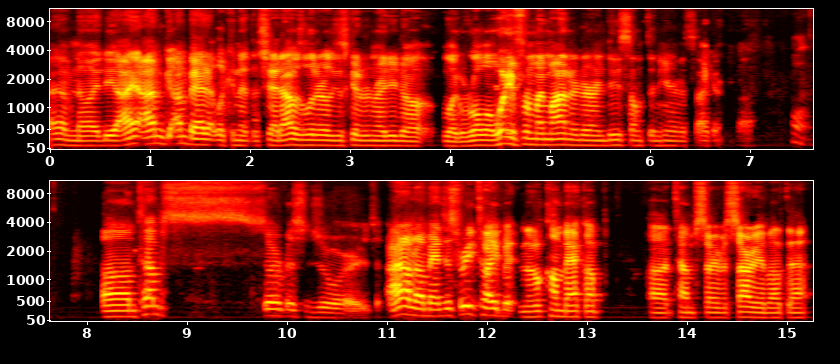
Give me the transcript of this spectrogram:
I have no idea. I, I'm I'm bad at looking at the chat. I was literally just getting ready to like roll away from my monitor and do something here in a second. Um, temp service George. I don't know, man. Just retype it and it'll come back up. Uh, temp service. Sorry about that.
